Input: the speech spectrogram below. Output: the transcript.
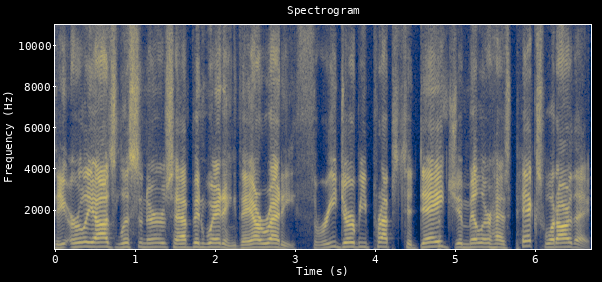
The early odds listeners have been waiting. They are ready. Three Derby preps today. Jim Miller has picks. What are they?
